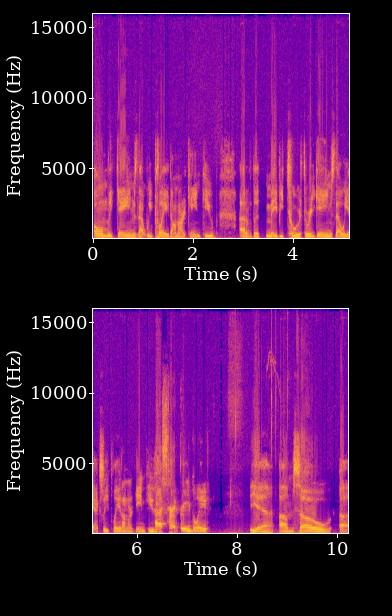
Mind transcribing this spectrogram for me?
only games that we played on our GameCube out of the maybe two or three games that we actually played on our GameCube. Hashtag Beyblade. Yeah. Um. So, uh,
